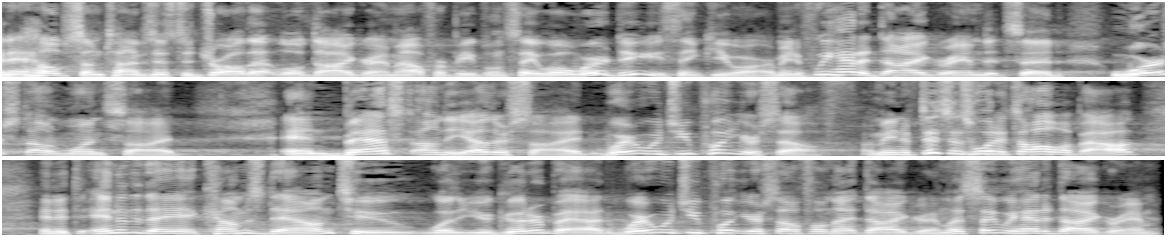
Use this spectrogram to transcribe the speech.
And it helps sometimes just to draw that little diagram out for people and say, well, where do you think you are? I mean, if we had a diagram that said worst on one side and best on the other side, where would you put yourself? I mean, if this is what it's all about, and at the end of the day it comes down to whether you're good or bad, where would you put yourself on that diagram? Let's say we had a diagram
